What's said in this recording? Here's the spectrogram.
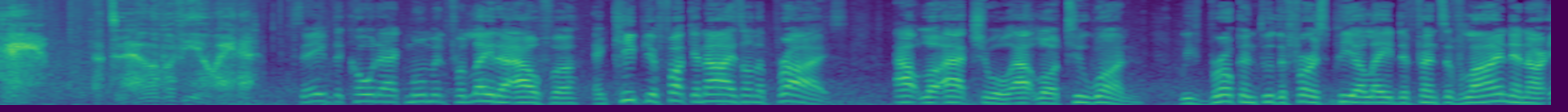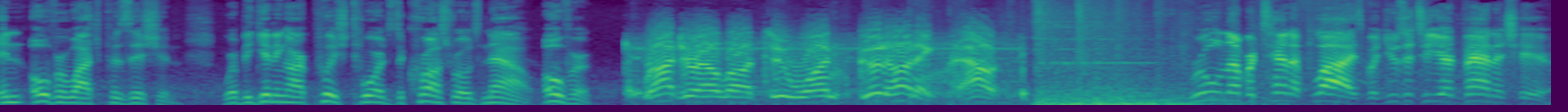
Damn, that's a hell of a view, ain't it? Save the Kodak moment for later, Alpha, and keep your fucking eyes on the prize. Outlaw Actual, Outlaw 2-1. We've broken through the first PLA defensive line and are in Overwatch position. We're beginning our push towards the crossroads now. Over. Roger, Outlaw 2-1. Good hunting. Out. Rule number 10 applies, but use it to your advantage here.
